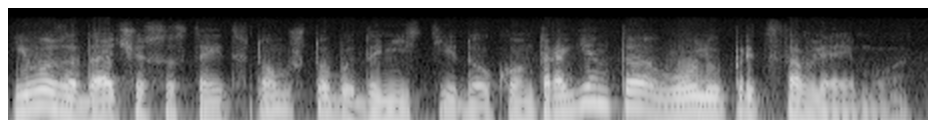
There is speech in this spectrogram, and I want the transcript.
его задача состоит в том, чтобы донести до контрагента волю представляемого –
